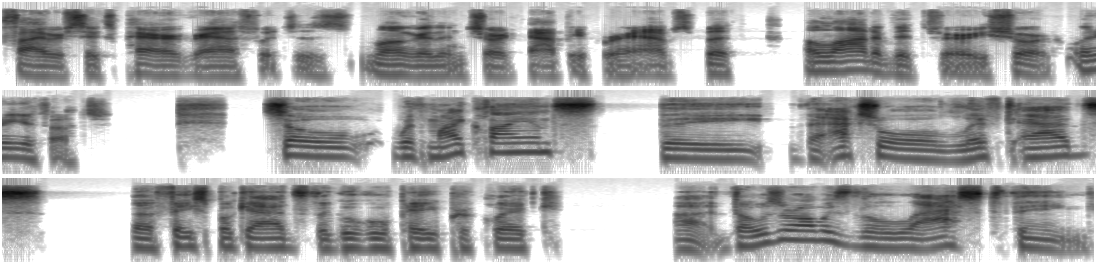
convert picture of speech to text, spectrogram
five or six paragraphs, which is longer than short copy, perhaps, but a lot of it's very short. What are your thoughts? So, with my clients, the the actual lift ads the Facebook ads, the Google pay per click. Uh, those are always the last thing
